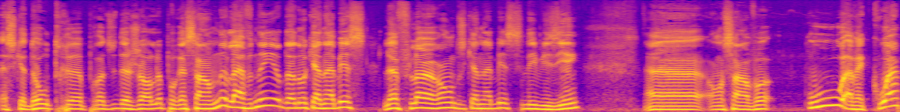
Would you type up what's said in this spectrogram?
est-ce que d'autres euh, produits de ce genre-là pourraient s'en venir? L'avenir de nos cannabis, le fleuron du cannabis lévisien, euh, on s'en va où? Avec quoi?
